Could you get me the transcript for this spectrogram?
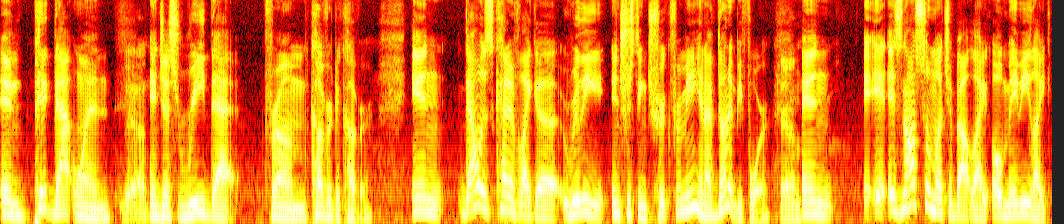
and pick that one Yeah. and just read that from cover to cover. And that was kind of like a really interesting trick for me and I've done it before. Yeah. And it, it's not so much about like oh maybe like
